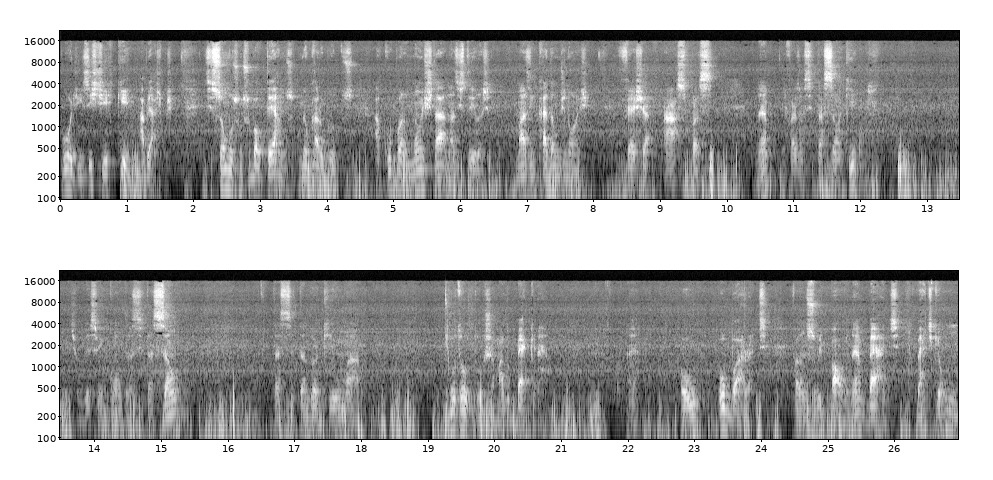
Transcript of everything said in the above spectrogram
pôde insistir que, abre aspas, se somos subalternos, meu caro Brutus, a culpa não está nas estrelas, mas em cada um de nós. Fecha aspas. Né? Ele faz uma citação aqui. Deixa eu ver se eu encontro a citação. Está citando aqui uma outro autor chamado Becker, né? ou, ou Barrett, falando sobre Paulo, né? Barrett, Barrett que é um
